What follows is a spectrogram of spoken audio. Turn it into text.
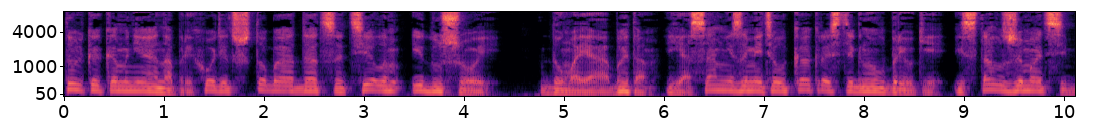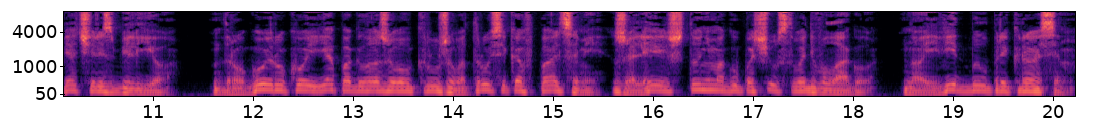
Только ко мне она приходит, чтобы отдаться телом и душой. Думая об этом, я сам не заметил, как расстегнул брюки и стал сжимать себя через белье. Другой рукой я поглаживал кружево трусиков пальцами, жалея, что не могу почувствовать влагу. Но и вид был прекрасен.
